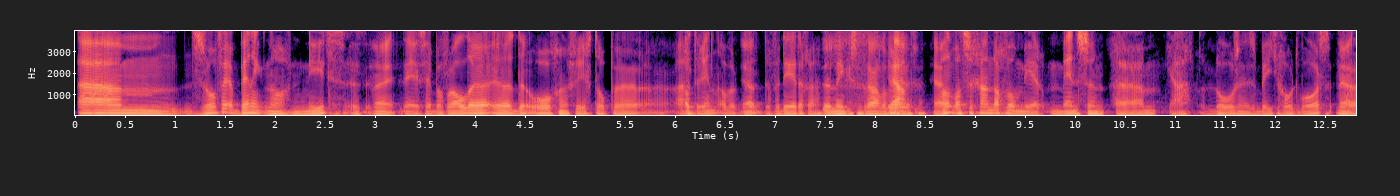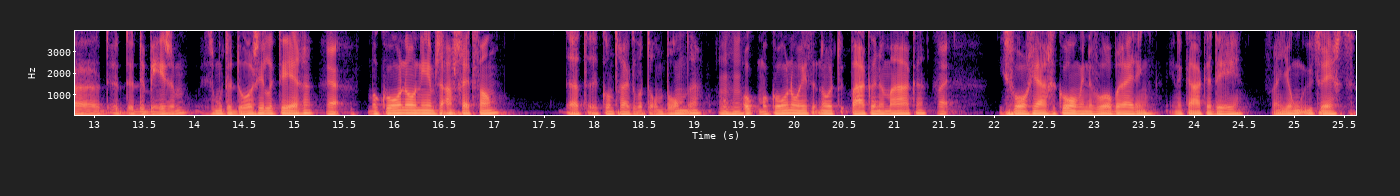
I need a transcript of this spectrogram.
Ehm, zover ben ik nog niet. Nee. Nee, ze hebben vooral de, eh, de ogen gericht op eh, achterin, op Ja. de verdediger. De linker centrale verdediger? Ja. Want, want ze gaan nog wel meer mensen, ehm, ja, lozen is een beetje een groot woord. Eh, de, de bezem. Ze moeten doorselecteren. Ja. Mokono neemt ze afscheid van. Dat het contract wordt ontbonden. Mhm. Ook Mokono heeft het nooit waar kunnen maken. Nee. Die is vorig jaar gekomen in de voorbereiding in de KKD van Jong Utrecht.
